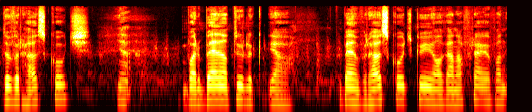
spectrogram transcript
de verhuiscoach. Ja. Waarbij natuurlijk, ja, bij een verhuiscoach kun je al gaan afvragen van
